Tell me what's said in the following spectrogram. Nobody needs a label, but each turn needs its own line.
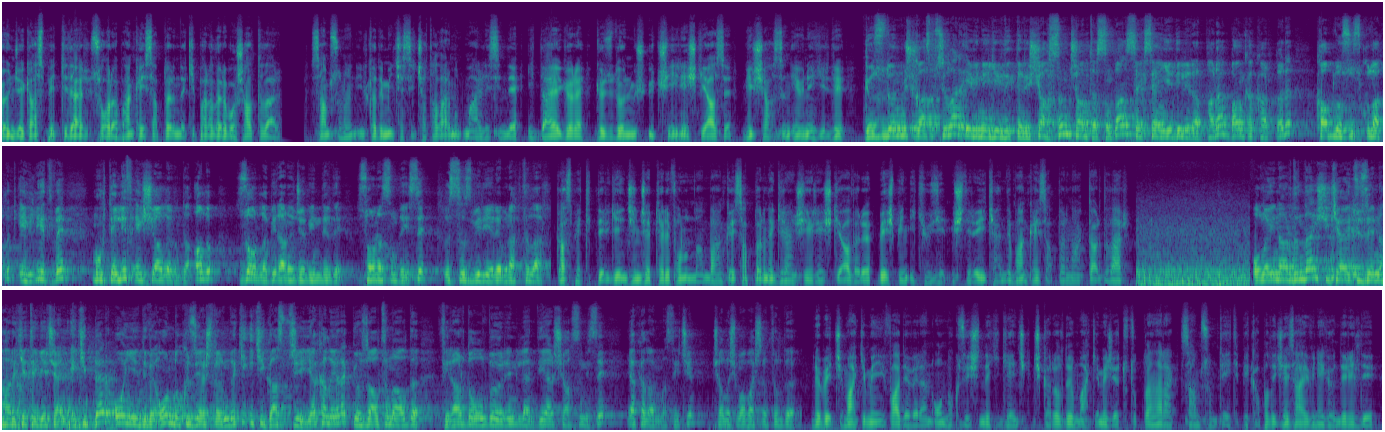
Önce gasp ettiler, sonra banka hesaplarındaki paraları boşalttılar. Samsun'un İlk Adım ilçesi Çatalarmut mahallesinde iddiaya göre gözü dönmüş 3 şehir eşkıyası bir şahsın evine girdi.
Gözü dönmüş gaspçılar evine girdikleri şahsın çantasından 87 lira para, banka kartları, kablosuz kulaklık, ehliyet ve muhtelif eşyalarını da alıp zorla bir araca bindirdi. Sonrasında ise ıssız bir yere bıraktılar.
Gasp ettikleri gencin cep telefonundan banka hesaplarına giren şehir eşkıyaları 5270 lirayı kendi banka hesaplarına aktardılar.
Olayın ardından şikayet üzerine harekete geçen ekipler 17 ve 19 yaşlarındaki iki gaspçıyı yakalayarak gözaltına aldı. Firarda olduğu öğrenilen diğer şahsın ise yakalanması için çalışma başlatıldı.
Nöbetçi mahkemeye ifade veren 19 yaşındaki genç çıkarıldığı mahkemece tutuklanarak Samsun T tipi kapalı cezaevine gönderildi.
